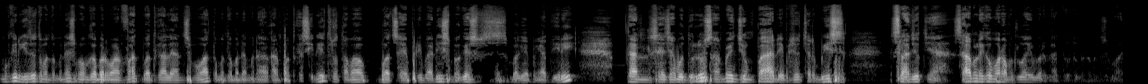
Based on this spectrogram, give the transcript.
mungkin gitu teman-teman. Semoga bermanfaat buat kalian semua, teman-teman yang mendengarkan podcast ini, terutama buat saya pribadi sebagai sebagai pengat diri. Dan saya cabut dulu sampai jumpa di episode cerbis selanjutnya. Assalamualaikum warahmatullahi wabarakatuh, teman-teman semuanya.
